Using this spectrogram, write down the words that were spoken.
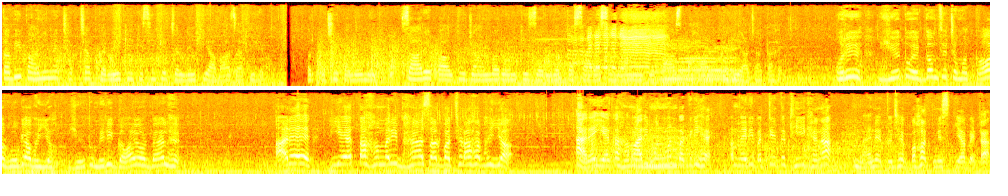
तभी पानी में छप छप करने की किसी के चलने की आवाज़ आती है और कुछ ही पलों में सारे पालतू जानवर और उनकी ज़रूरत का सारा सामान उनके पास पहाड़ पर ही आ जाता है। अरे ये तो एकदम से चमत्कार हो गया भैया। ये तो मेरी गाय और बैल है। अरे ये तो हमारी भैंस और बछड़ा है भैया। अरे ये तो हमारी मुनमुन बकरी है। अब मेरी बच्ची तो ठीक है ना। मैंने तुझे बहुत मिस किया बेटा।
